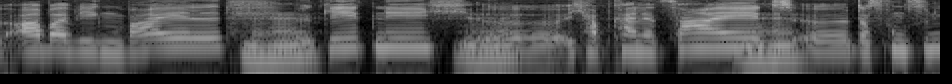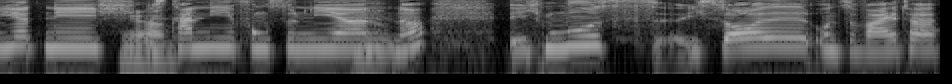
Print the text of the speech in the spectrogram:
Äh, aber wegen weil, äh, geht nicht, äh, ich habe keine Zeit, äh, das funktioniert nicht, Mhm. Ja. das kann nie funktionieren, ne? ich muss, ich soll und so weiter.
